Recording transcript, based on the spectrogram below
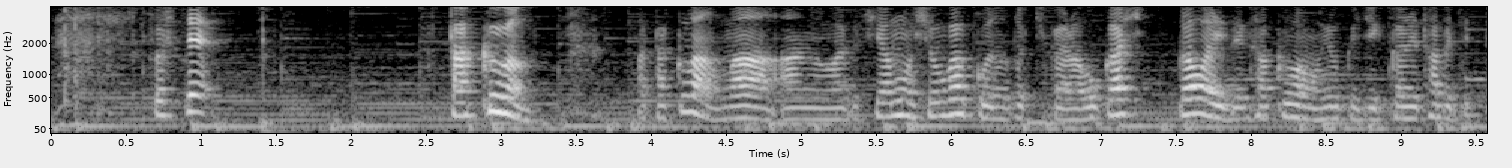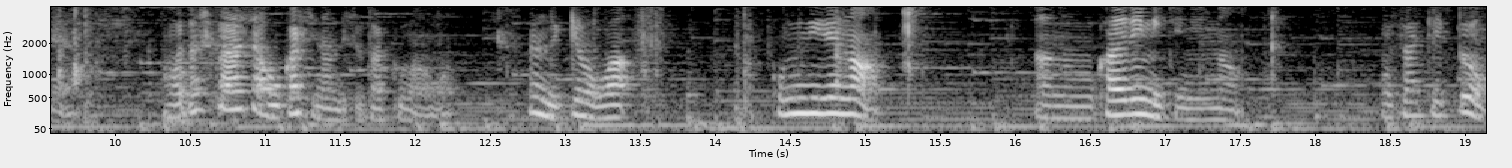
そしてたくあんたくあんはあの私はもう小学校の時からお菓子代わりでたくあんをよく実家で食べてて私からしたらお菓子なんですよたくあんは。なんで今日はコンビニでなあの帰り道になお酒と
